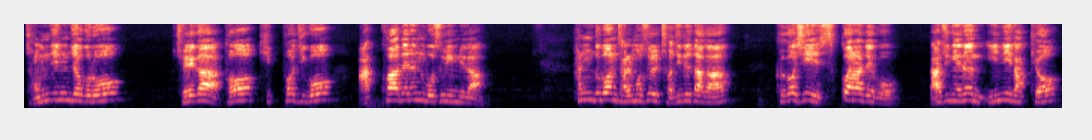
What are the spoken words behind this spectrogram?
점진적으로 죄가 더 깊어지고 악화되는 모습입니다. 한두 번 잘못을 저지르다가 그것이 습관화되고 나중에는 인이 박혀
